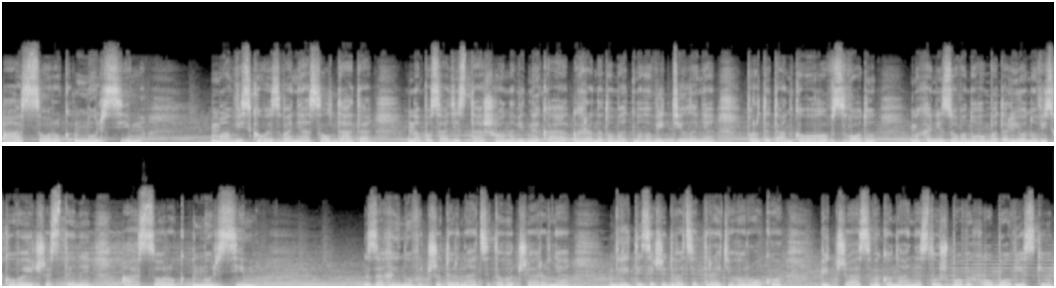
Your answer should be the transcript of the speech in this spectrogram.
А4007. Мав військове звання солдата на посаді старшого навідника гранатометного відділення протитанкового взводу механізованого батальйону військової частини А4007. Загинув 14 червня 2023 року під час виконання службових обов'язків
